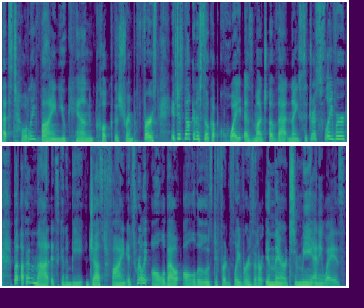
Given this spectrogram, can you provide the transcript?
that's totally fine. You can cook the shrimp first. It's just not going to soak up quite as much of that nice citrus flavor, but other than that, it's going to be just fine. It's really all about all those different flavors that are in there, to me anyways.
